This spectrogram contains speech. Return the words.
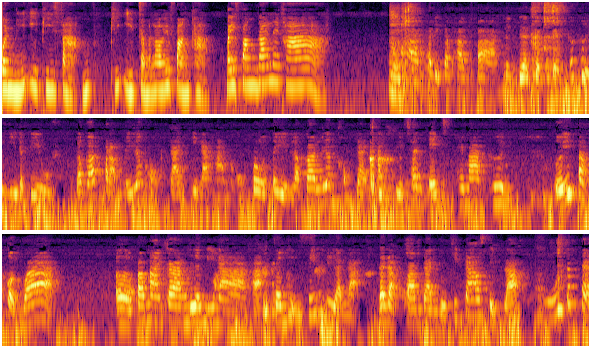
วันนี้ EP 3 พี่อีทจะมาเล่าให้ฟังค่ะ ไปฟังได้เลยค่ะ ทานผลิตภัณฑ์ปลาหนึ่งเดือนเต็มๆก็คือ EW แล้วก็ปรับในเรื่องของการกินอาหารของโปรตีน แล้วก็เรื่องของการทำ Fusion X ให้มากขึ้น เอ้ยปรากฏว่าเออประมาณกลางเดือนมีนาค่ะ จนถึงสิ้นเดือนอะระดับความดันอยู่ที่ 90 ละอุ้ยตั้งแต่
